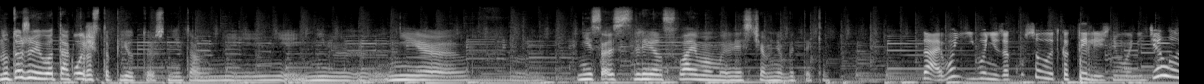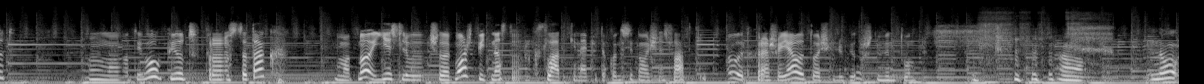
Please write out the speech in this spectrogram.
Ну, тоже его так Очень. просто пьют, то есть не там, не, не, не, не, не со слаймом или с чем-нибудь таким. Да, его, его не закусывают, коктейли из него не делают. Вот, его пьют просто так, вот. Но если человек может пить настолько сладкий напиток, он действительно очень сладкий, ну, это хорошо. Я вот очень любила штабентун. Ну,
